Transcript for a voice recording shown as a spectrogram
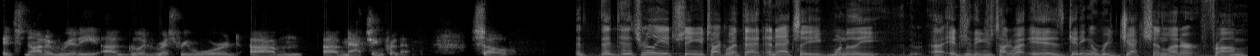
it's not a really uh, good risk reward um, uh, matching for them. So. It, it, it's really interesting you talk about that. And actually, one of the uh, interesting things you talk about is getting a rejection letter from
